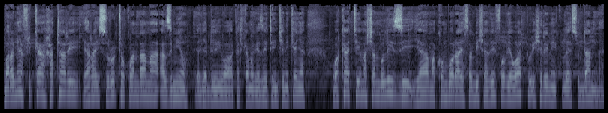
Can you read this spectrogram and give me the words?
Barani Afrika, hatari ya Rais Ruto kuandama Azimio yajadiliwa katika magazeti nchini Kenya, wakati mashambulizi ya makombora yasababisha vifo vya watu ishirini kule Sudan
